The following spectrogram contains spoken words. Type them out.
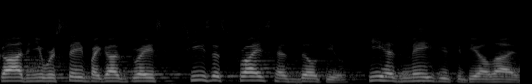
God and you were saved by God's grace, Jesus Christ has built you. He has made you to be alive.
